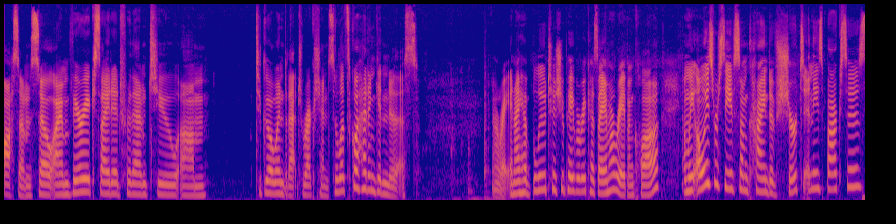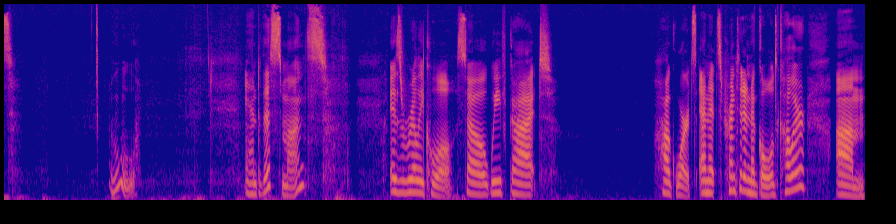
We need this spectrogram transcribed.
awesome. So I'm very excited for them to um, to go into that direction. So let's go ahead and get into this. All right, and I have blue tissue paper because I am a Ravenclaw. And we always receive some kind of shirt in these boxes. Ooh. And this month's is really cool. So we've got Hogwarts, and it's printed in a gold color. Um,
